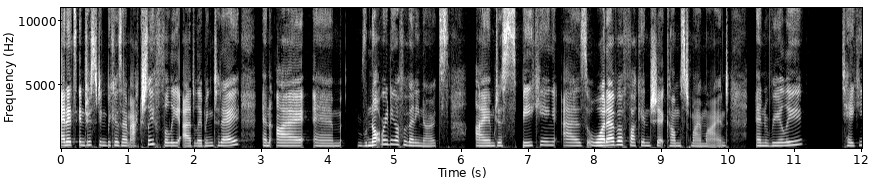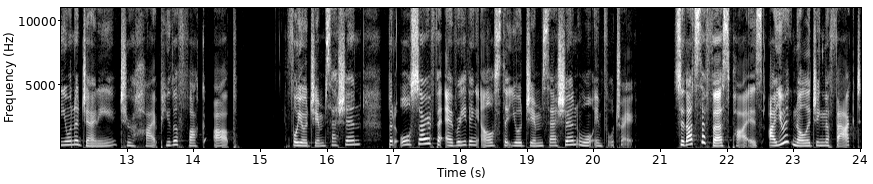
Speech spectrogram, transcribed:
And it's interesting because I'm actually fully ad libbing today and I am not reading off of any notes. I am just speaking as whatever fucking shit comes to my mind and really taking you on a journey to hype you the fuck up for your gym session, but also for everything else that your gym session will infiltrate. So that's the first part is are you acknowledging the fact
